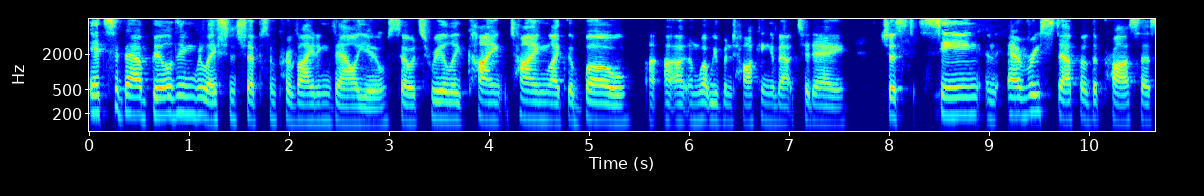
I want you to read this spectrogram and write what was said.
It's about building relationships and providing value. So, it's really kind, tying like the bow uh, uh, on what we've been talking about today. Just seeing in every step of the process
